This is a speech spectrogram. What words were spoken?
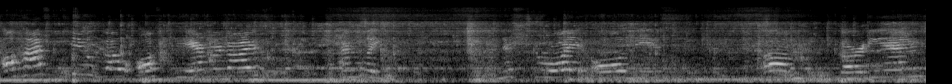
I'll have to go off camera, guys, and like destroy all these um guardians.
